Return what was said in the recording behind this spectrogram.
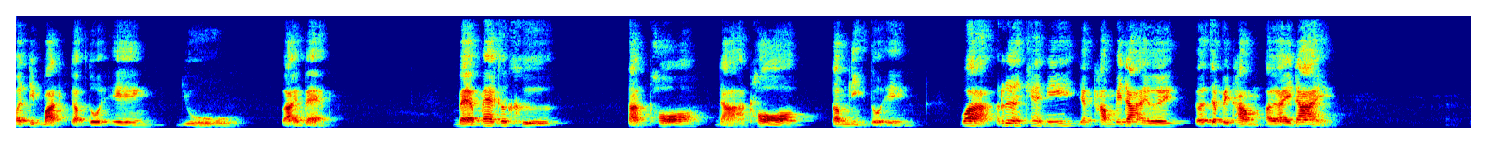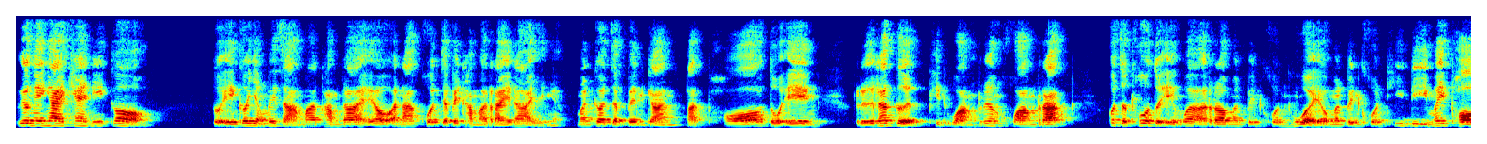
ปฏิบัติกับตัวเองอยู่หลายแบบ แบบแรกก็คือ ตัดพอด่าทอตำหนิตัวเอง ว่าเรื่องแค่นี้ยังทำไม่ได้เลย แล้วจะไปทำอะไรได้ เรื่องง่าย ๆ แค่นี้ก็ตัวเองก็ยังไม่สามารถทำได้ แล้วอนาคตจะไปทำอะไรได้อย่างเงี้ยมันก็จะเป็นการตัดพ้อตัวเอง หรือถ้าเกิดผิดหวังเรื่องความรัก ก็จะโทษตัวเองว่าเรามันเป็นคนห่วยเรามันเป็นคนที่ดีไม่พอ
